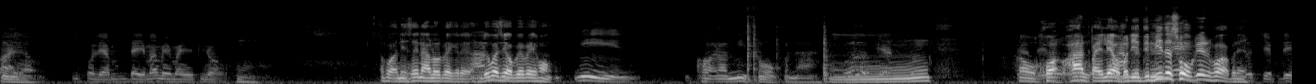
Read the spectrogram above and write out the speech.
ตัวเดียวอีพอแหลมได้มาใหม่ๆพี่น้องอืมเอาพออันนี้ใส่หน้ารถไปก็ได้หรือว่าจะเอาไปไว้ห้องมีขอเรามีโศกกันนะอืมเอาเคาะผ่านไปแล้วบัดนี้มีแต่โศกเด้อพ่อบัดนี้รถเจ็บดิ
